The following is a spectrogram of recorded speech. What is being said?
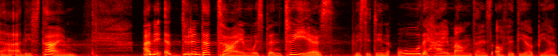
uh, at this time. And uh, during that time, we spent two years visiting all the high mountains of Ethiopia.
